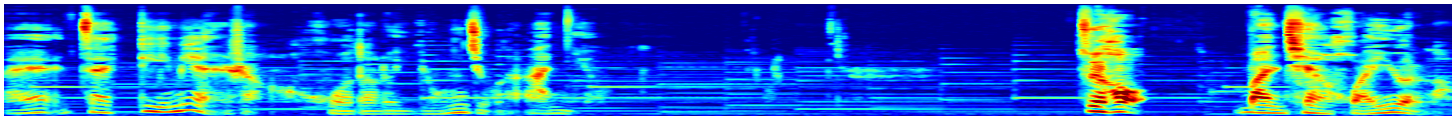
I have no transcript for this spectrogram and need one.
哎，在地面上获得了永久的安宁。最后，万倩怀孕了，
